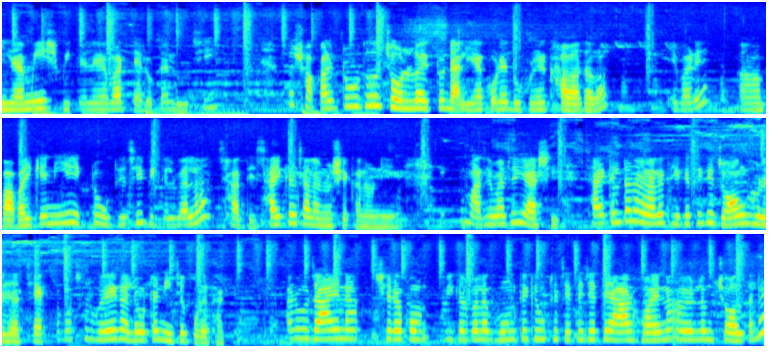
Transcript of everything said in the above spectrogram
নিরামিষ, বিকেলে আবার তেরোটা লুচি। তো সকালটাও তো চলল একটু ডালিয়া করে দুপুরের খাওয়া দাওয়া এবারে বাবাইকে নিয়ে একটু উঠেছি বিকেলবেলা ছাদে, সাইকেল চালানো শেখানো নিয়ে। একটু মাঝে মাঝেই আসি। সাইকেলটা না নালে থেকে থেকে জং ধরে যাচ্ছে। একটা বছর হয়ে গেলে, ওটা নিচে পড়ে থাকে। আর ও যায় না। সেরকম বিকেলবেলা ঘুম থেকে উঠে যেতে যেতে আর হয় না। আমি বললাম, চল তাহলে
